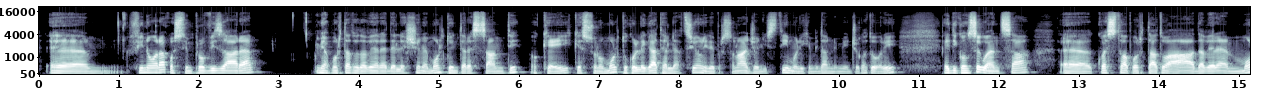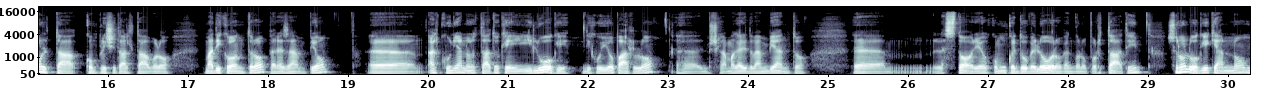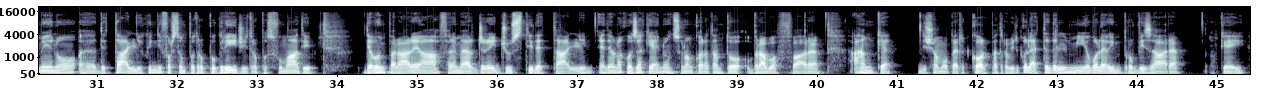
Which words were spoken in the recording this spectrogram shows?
Eh, finora questo improvvisare mi ha portato ad avere delle scene molto interessanti, ok? Che sono molto collegate alle azioni dei personaggi, agli stimoli che mi danno i miei giocatori e di conseguenza eh, questo ha portato ad avere molta complicità al tavolo, ma di contro, per esempio, eh, alcuni hanno notato che i luoghi di cui io parlo, eh, magari dove ambiento eh, le storie o comunque dove loro vengono portati, sono luoghi che hanno meno eh, dettagli, quindi forse un po' troppo grigi, troppo sfumati. Devo imparare a far emergere i giusti dettagli ed è una cosa che non sono ancora tanto bravo a fare, anche diciamo per colpa tra virgolette del mio voler improvvisare, ok? E,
